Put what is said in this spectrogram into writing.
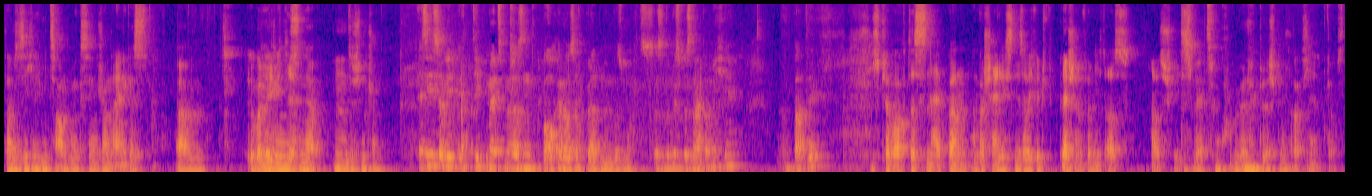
da haben sie sicherlich mit Soundmixing schon einiges ähm, Überlegt, regeln ja. müssen. Ja. Mm, das stimmt schon. Also ich sage, ich tippe mir jetzt mal aus dem Bauch heraus auf Birdman, was macht's? Also du bist bei Sniper, Michi? Patrick? Ich glaube auch, dass Sniper am, am wahrscheinlichsten ist, aber ich würde Flash einfach nicht aus, ausschließen. Das wäre zu cool, wenn Whiplash spielt, aber ich Ja. glaube nicht.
